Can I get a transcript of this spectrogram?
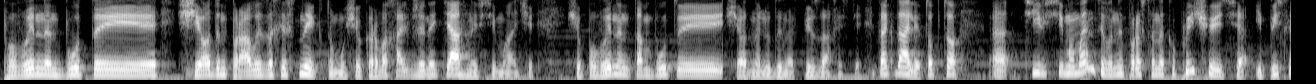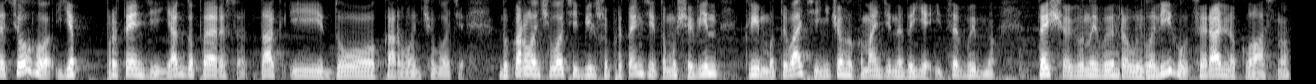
повинен бути ще один правий захисник, тому що Карвахаль вже не тягне всі матчі, що повинен там бути ще одна людина в півзахисті і так далі. Тобто е, ці всі моменти вони просто накопичуються, і після цього є претензії як до Переса, так і до Карло Анчелоті. До Карло Анчелоті більше претензій, тому що він, крім мотивації, нічого команді не дає, і це видно. Те, що вони виграли Ла Лігу, це реально класно.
